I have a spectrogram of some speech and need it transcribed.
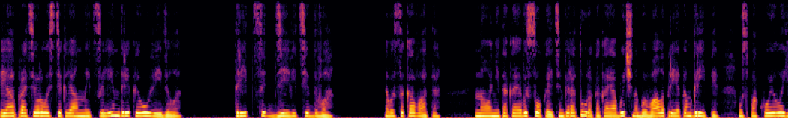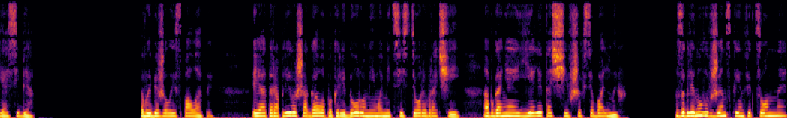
Я протерла стеклянный цилиндрик и увидела. тридцать девять и два. Высоковато, но не такая высокая температура, какая обычно бывала при этом гриппе, успокоила я себя. Выбежала из палаты. Я торопливо шагала по коридору мимо медсестер и врачей, обгоняя еле тащившихся больных заглянула в женское инфекционное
